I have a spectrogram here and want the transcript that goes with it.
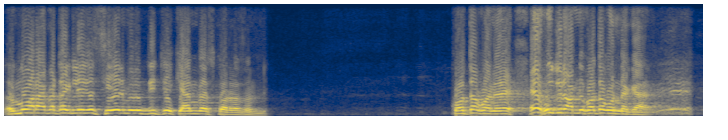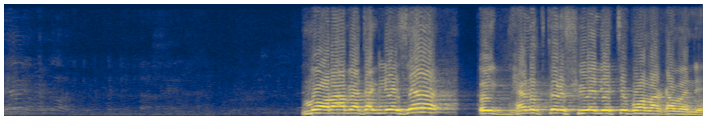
মরা বেটা গেলে চেয়ারম্যান দিচ্ছে ক্যানভাস করার জন্য। কত কোন এ হুজুর, আপনি কত কোন না কেন? মরা বেটা গিয়েছে ওই ভ্যানত করে শুয়ে নিয়েছে বলা কামানে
